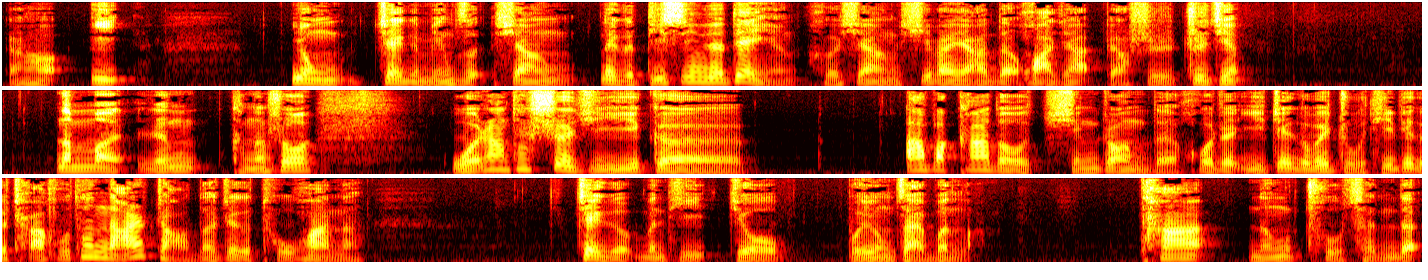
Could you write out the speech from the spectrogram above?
然后 E，用这个名字向那个迪士尼的电影和向西班牙的画家表示致敬。那么人可能说，我让他设计一个 avocado 形状的或者以这个为主题的一个茶壶，他哪儿找的这个图画呢？这个问题就不用再问了。它能储存的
